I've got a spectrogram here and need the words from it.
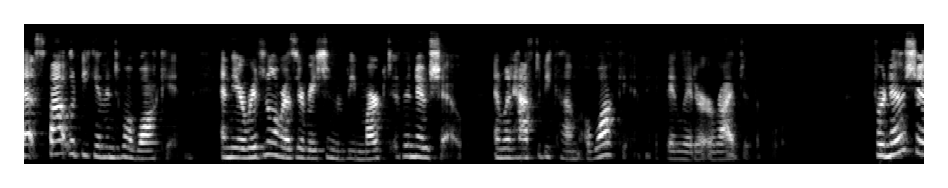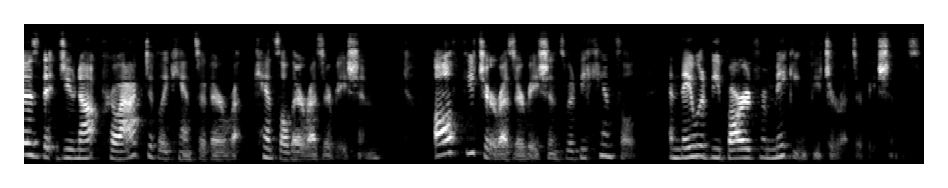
that spot would be given to a walk in, and the original reservation would be marked as a no show and would have to become a walk in if they later arrived at the pool. For no shows that do not proactively cancel their, cancel their reservation, all future reservations would be canceled and they would be barred from making future reservations.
